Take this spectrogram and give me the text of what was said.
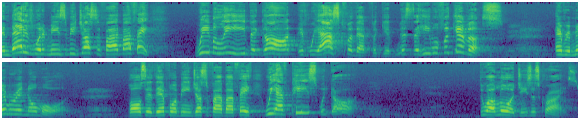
And that is what it means to be justified by faith. We believe that God, if we ask for that forgiveness, that He will forgive us and remember it no more. Paul says, therefore, being justified by faith, we have peace with God through our Lord Jesus Christ,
